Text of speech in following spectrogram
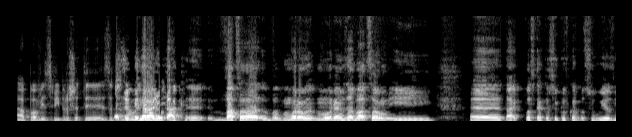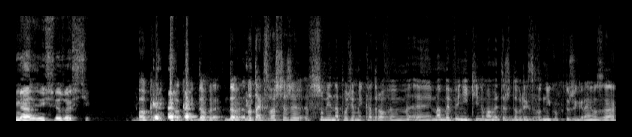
A powiedz mi proszę, ty zaczynałeś... Znaczy, generalnie tak, y, waca, murem, murem za wacą i e, tak, polska koszykówka potrzebuje zmian i świeżości. Okej, okay, okej, okay, dobra, dobra. No tak, zwłaszcza, że w sumie na poziomie kadrowym y, mamy wyniki. No mamy też dobrych zawodników, którzy grają za,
